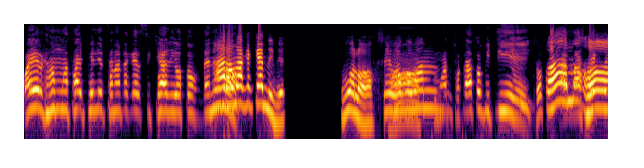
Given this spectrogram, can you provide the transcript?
পায়ের ঘাম মাথায় ফেলে ছানাটাকে শিক্ষা দিও তো আর আমাকে কে দিবে? বলো সে হ্যাঁ, ভগবান তোমার ছোটা তো বিটি ছোটা হ্যাঁ,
